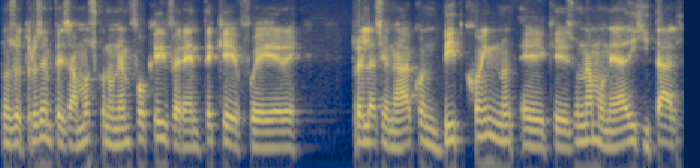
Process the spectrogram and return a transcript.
Nosotros empezamos con un enfoque diferente que fue relacionada con Bitcoin, eh, que es una moneda digital,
